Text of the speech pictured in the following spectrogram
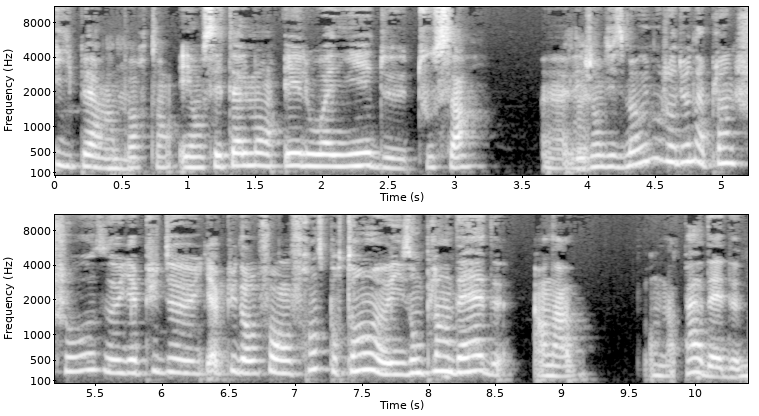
hyper mmh. important. Et on s'est tellement éloigné de tout ça euh, les gens disent bah oui, aujourd'hui on a plein de choses, il n'y a plus de, il a plus d'enfants en France, pourtant euh, ils ont plein d'aides. On a, on n'a pas d'aide.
